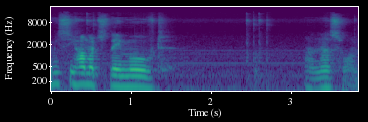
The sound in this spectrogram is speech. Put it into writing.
Let me see how much they moved on this one.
